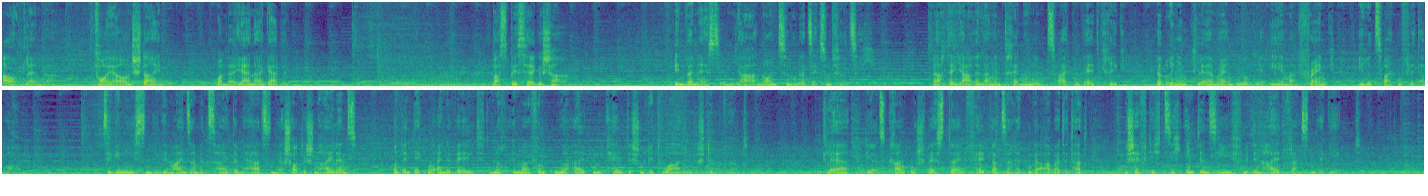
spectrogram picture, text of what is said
Outlander Feuer und Stein von Diana Gabaldon. Was bisher geschah. Inverness im Jahr 1946. Nach der jahrelangen Trennung im Zweiten Weltkrieg verbringen Claire Randall und ihr Ehemann Frank ihre zweiten Flitterwochen. Sie genießen die gemeinsame Zeit im Herzen der schottischen Highlands und entdecken eine Welt, die noch immer von uralten keltischen Ritualen bestimmt wird. Claire, die als Krankenschwester in Feldlazaretten gearbeitet hat, beschäftigt sich intensiv mit den Heilpflanzen der Gegend.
